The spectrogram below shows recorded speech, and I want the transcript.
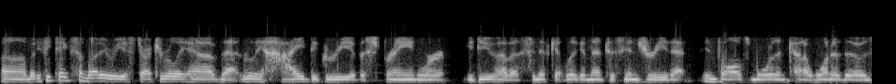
Uh, but if you take somebody where you start to really have that really high degree of a sprain where you do have a significant ligamentous injury that involves more than kind of one of those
